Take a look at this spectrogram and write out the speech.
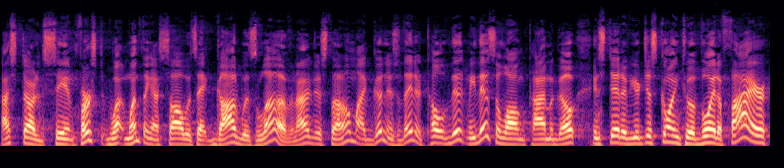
I started seeing, first, one thing I saw was that God was love. And I just thought, oh my goodness, if they'd have told me this a long time ago, instead of you're just going to avoid a fire,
